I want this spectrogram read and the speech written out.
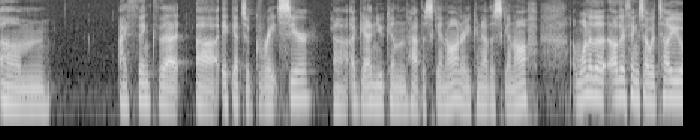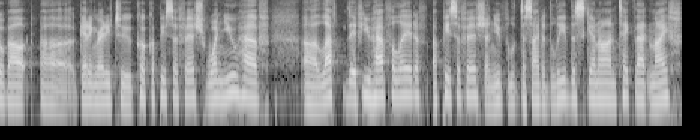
um, i think that uh, it gets a great sear uh, again, you can have the skin on or you can have the skin off. One of the other things I would tell you about uh, getting ready to cook a piece of fish, when you have uh, left, if you have filleted a, a piece of fish and you've decided to leave the skin on, take that knife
